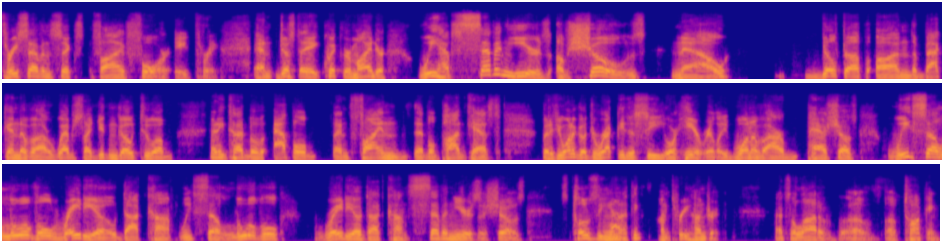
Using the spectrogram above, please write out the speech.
376 5483. And just a quick reminder we have seven years of shows now built up on the back end of our website. You can go to a, um, any type of Apple and find Apple Podcasts. But if you want to go directly to see or hear, really, one of our past shows, we sell LouisvilleRadio.com. We sell LouisvilleRadio.com. Seven years of shows. It's closing in, I think, on 300. That's a lot of, of, of talking.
